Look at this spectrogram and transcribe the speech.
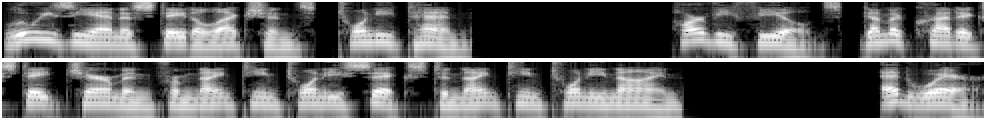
Louisiana state elections, 2010 Harvey Fields, Democratic state chairman from 1926 to 1929 Ed Ware,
